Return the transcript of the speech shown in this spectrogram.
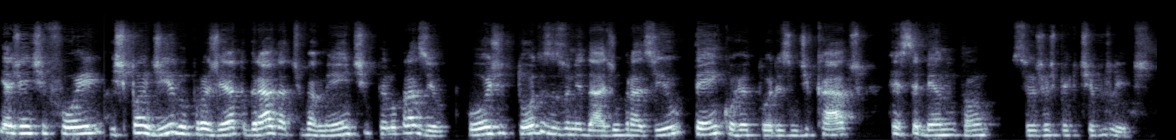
e a gente foi expandindo o projeto gradativamente pelo Brasil. Hoje, todas as unidades do Brasil têm corretores indicados, recebendo então seus respectivos leads.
